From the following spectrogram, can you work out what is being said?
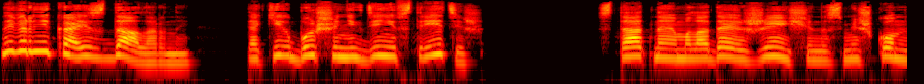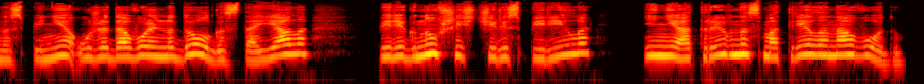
наверняка из Даларны. Таких больше нигде не встретишь. Статная молодая женщина с мешком на спине уже довольно долго стояла, перегнувшись через перила, и неотрывно смотрела на воду.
